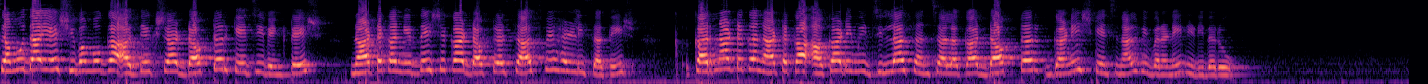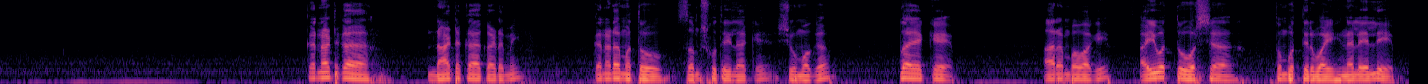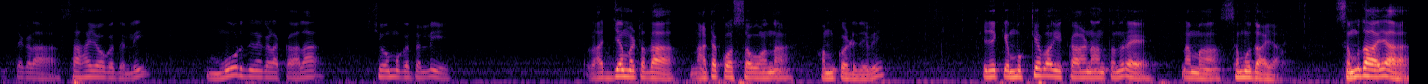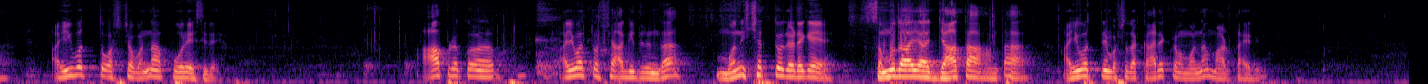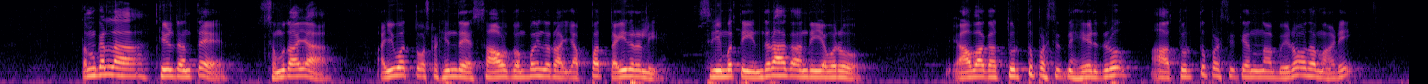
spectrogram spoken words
ಸಮುದಾಯ ಶಿವಮೊಗ್ಗ ಅಧ್ಯಕ್ಷ ಡಾಕ್ಟರ್ ಕೆಜಿ ವೆಂಕಟೇಶ್, ನಾಟಕ ನಿರ್ದೇಶಕ ಡಾಕ್ಟರ್ ಸಾಸ್ವೆಹಳ್ಳಿ ಸತೀಶ್, ಕರ್ನಾಟಕ ನಾಟಕ ಅಕಾಡೆಮಿ ಜಿಲ್ಲಾ ಸಂಚಾಲಕ ಡಾಕ್ಟರ್ ಗಣೇಶ್ ಕೆಂಚನಾಲ್ ವಿವರಣೆ ನೀಡಿದರು. ಕರ್ನಾಟಕ ನಾಟಕ ಅಕಾಡೆಮಿ ಕನ್ನಡ ಮತ್ತು ಸಂಸ್ಕೃತಿ ಇಲಾಖೆ, ಶಿವಮೊಗ್ಗ. ಸಮುದಾಯಕ್ಕೆ ಆರಂಭವಾಗಿ ಐವತ್ತು ವರ್ಷ ತುಂಬುತ್ತಿರುವ ಈ ಹಿನ್ನೆಲೆಯಲ್ಲಿ ಸಹಯೋಗದಲ್ಲಿ ಮೂರು ದಿನಗಳ ಕಾಲ ಶಿವಮೊಗ್ಗದಲ್ಲಿ ರಾಜ್ಯ ಮಟ್ಟದ ನಾಟಕೋತ್ಸವವನ್ನು ಹಮ್ಮಿಕೊಂಡಿದ್ದೀವಿ. ಇದಕ್ಕೆ ಮುಖ್ಯವಾಗಿ ಕಾರಣ ಅಂತಂದರೆ ನಮ್ಮ ಸಮುದಾಯ. ಸಮುದಾಯ ಐವತ್ತು ವರ್ಷವನ್ನು ಪೂರೈಸಿದೆ. ಆ ಪ್ರಕ ಐವತ್ತು ವರ್ಷ ಆಗಿದ್ದರಿಂದ ಮನುಷ್ಯತ್ವದೆಡೆಗೆ ಸಮುದಾಯ ಜಾಥಾ ಅಂತ ಐವತ್ತನೇ ವರ್ಷದ ಕಾರ್ಯಕ್ರಮವನ್ನು ಮಾಡ್ತಾಯಿದ್ದೀವಿ ತಮಗೆಲ್ಲ ತಿಳಿದಂತೆ ಸಮುದಾಯ ಐವತ್ತು ವರ್ಷದ ಹಿಂದೆ ಸಾವಿರದ ಒಂಬೈನೂರ ಎಪ್ಪತ್ತೈದರಲ್ಲಿ ಶ್ರೀಮತಿ ಇಂದಿರಾ ಗಾಂಧಿಯವರು ಯಾವಾಗ ತುರ್ತು ಪರಿಸ್ಥಿತಿನ ಹೇಳಿದರು, ಆ ತುರ್ತು ಪರಿಸ್ಥಿತಿಯನ್ನು ವಿರೋಧ ಮಾಡಿ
